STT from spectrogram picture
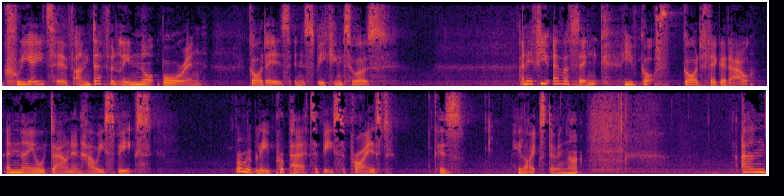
creative and definitely not boring God is in speaking to us. And if you ever think you've got God figured out and nailed down in how he speaks, probably prepare to be surprised because He likes doing that. And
